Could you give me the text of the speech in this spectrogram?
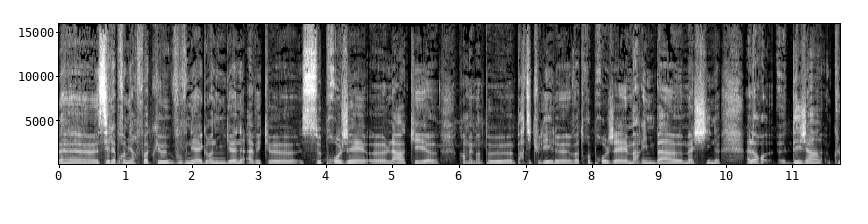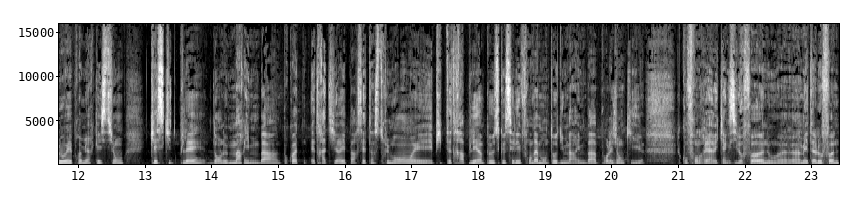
Euh, c'est la première fois que vous venez à Groningen avec euh, ce projet euh, qui est euh, quand même un peu particulier le- votre projet Marimba Machine. Alors déjà Chloé première question, qu'est-ce qui te plaît dans le marimba? Pourquoi être attiré par cet instrument? Et, et puis peut-être rappeler un peu ce que c'est les fondamentaux du marimba pour les gens qui le confondraient avec un xylophone ou un métallophone.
